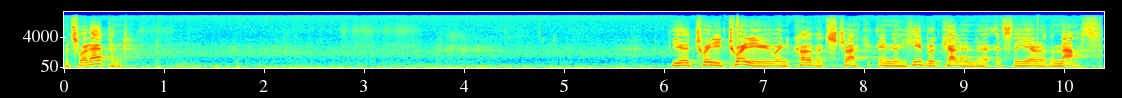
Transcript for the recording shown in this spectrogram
That's what happened. Year 2020, when COVID struck in the Hebrew calendar, it's the year of the mouth.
